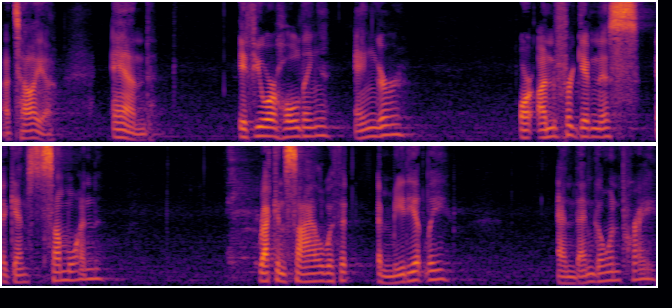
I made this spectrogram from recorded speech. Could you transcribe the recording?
I tell you. And if you are holding anger or unforgiveness against someone, reconcile with it immediately and then go and pray.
